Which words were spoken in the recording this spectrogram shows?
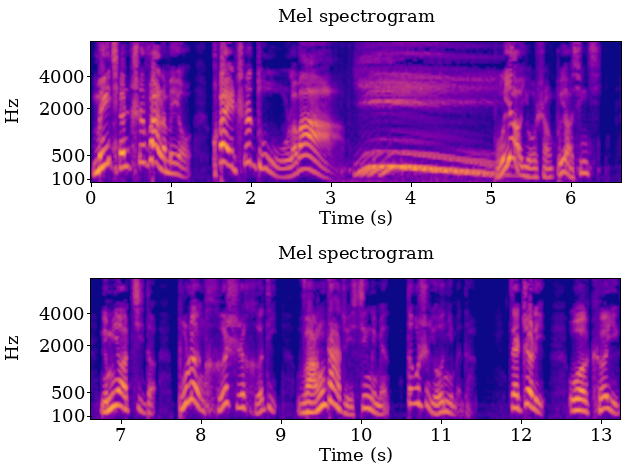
没钱吃饭了没有？快吃土了吧？咦！不要忧伤，不要心急，你们要记得，不论何时何地，王大嘴心里面都是有你们的。在这里，我可以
